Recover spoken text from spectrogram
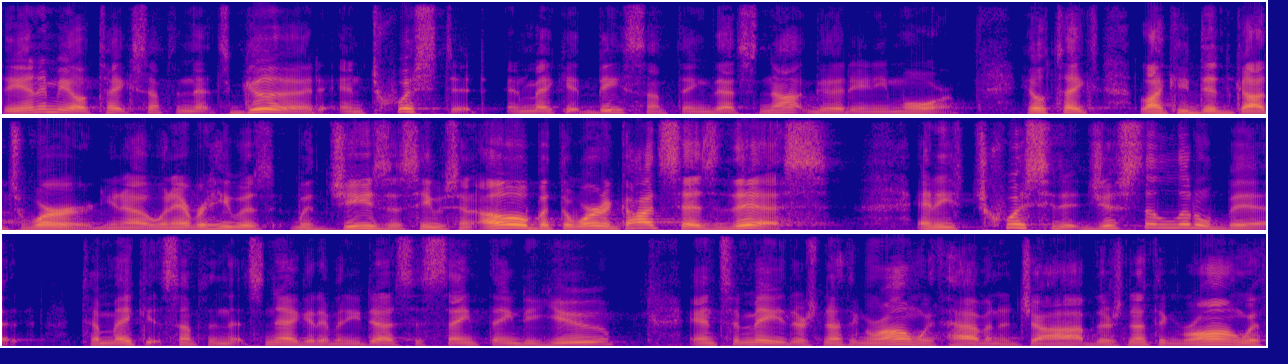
the enemy will take something that's good and twist it and make it be something that's not good anymore. He'll take, like he did God's word. You know, whenever he was with Jesus, he was saying, Oh, but the word of God says this. And he twisted it just a little bit to make it something that's negative. And he does the same thing to you and to me. There's nothing wrong with having a job, there's nothing wrong with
